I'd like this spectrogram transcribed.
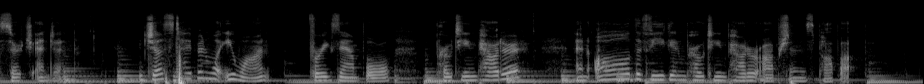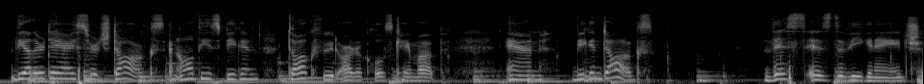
search engine. Just type in what you want, for example, protein powder, and all the vegan protein powder options pop up. The other day I searched dogs, and all these vegan dog food articles came up, and vegan dogs. This is the vegan age.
